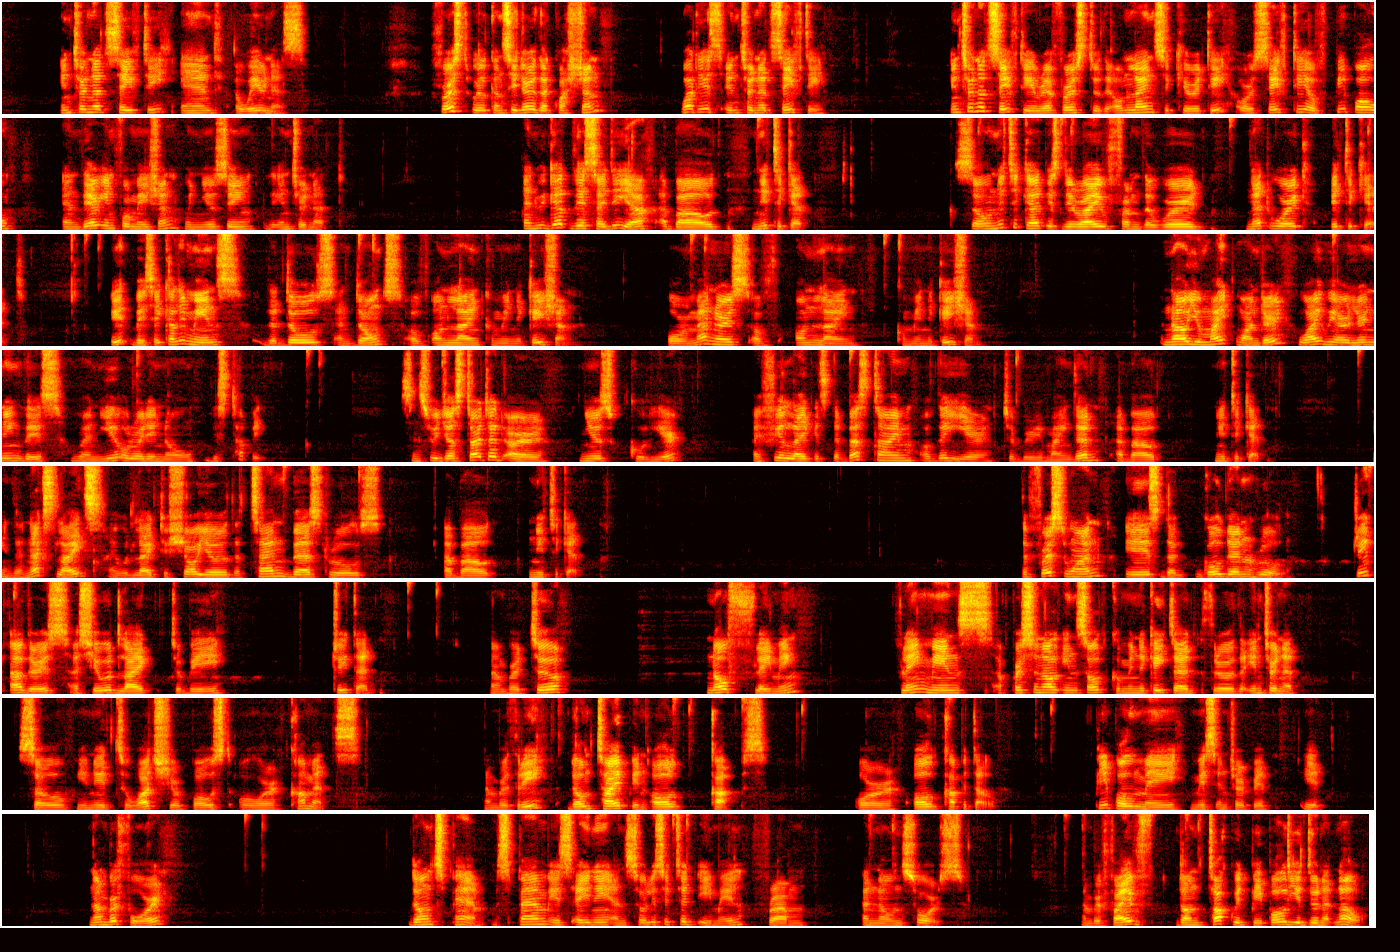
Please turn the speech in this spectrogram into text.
internet safety, and awareness. First, we'll consider the question, what is internet safety? Internet safety refers to the online security or safety of people and their information when using the internet. And we get this idea about netiquette. So netiquette is derived from the word network etiquette. It basically means the do's and don'ts of online communication or manners of online communication. Now you might wonder why we are learning this when you already know this topic. Since we just started our new school year, I feel like it's the best time of the year to be reminded about netiquette. In the next slides, I would like to show you the 10 best rules about netiquette. The first one is the golden rule. Treat others as you would like to be treated. Number two, no flaming. Flame means a personal insult communicated through the internet. So you need to watch your post or comments. Number three, don't type in all caps or all capital. People may misinterpret it. Number four, don't spam. Spam is any unsolicited email from a known source. Number five, don't talk with people you do not know.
